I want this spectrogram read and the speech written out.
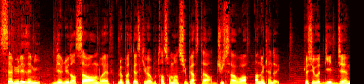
Salut les amis, bienvenue dans Savoir en bref, le podcast qui va vous transformer en superstar du savoir en un clin d'œil. Je suis votre guide James,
